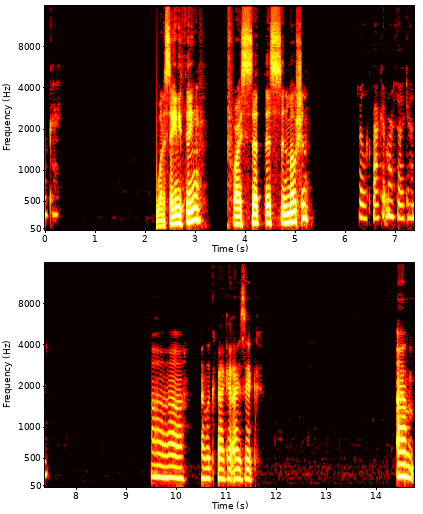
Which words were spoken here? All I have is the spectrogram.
Okay. You want to say anything before I set this in motion? I look back at Martha again. Uh, I look back at Isaac. Um,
